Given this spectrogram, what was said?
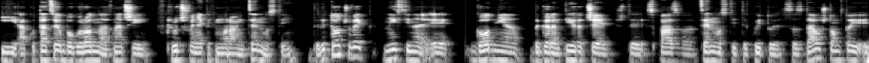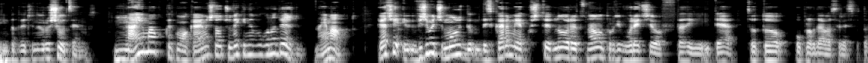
И ако тази цел е благородна, значи включва някакви морални ценности, дали този човек наистина е годния да гарантира, че ще спазва ценностите, които е създал, щом той един път вече нарушил ценност. Най-малко, като му кажем, защото човек е неблагонадежден. Най-малкото. Така че виждаме, че може да, да изкараме, ако ще едно рационално противоречие в тази идея, целта оправдава средствата.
